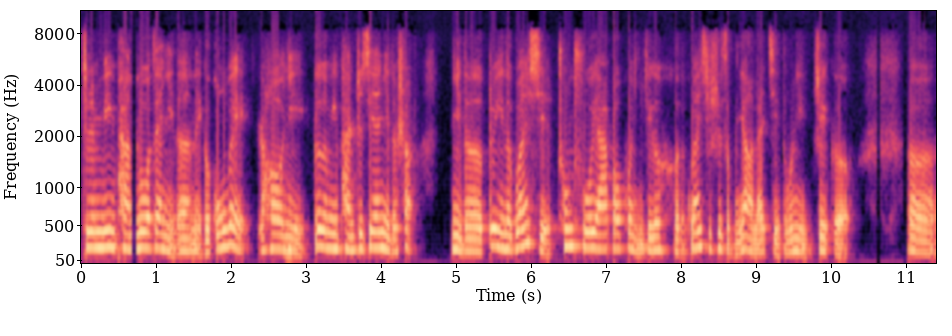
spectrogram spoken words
就是命盘落在你的哪个宫位，然后你各个命盘之间你的上、你的对应的关系冲突呀，包括你这个和的关系是怎么样，来解读你这个呃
